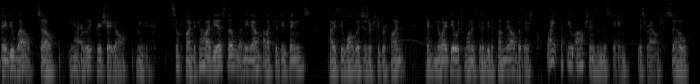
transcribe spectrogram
they do well. So yeah, I really appreciate y'all. I mean, it's so fun. If y'all have ideas though, let me know. I like to do things. Obviously, wall glitches are super fun. I have no idea which one is going to be the thumbnail, but there's quite a few options in this game, this round. So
